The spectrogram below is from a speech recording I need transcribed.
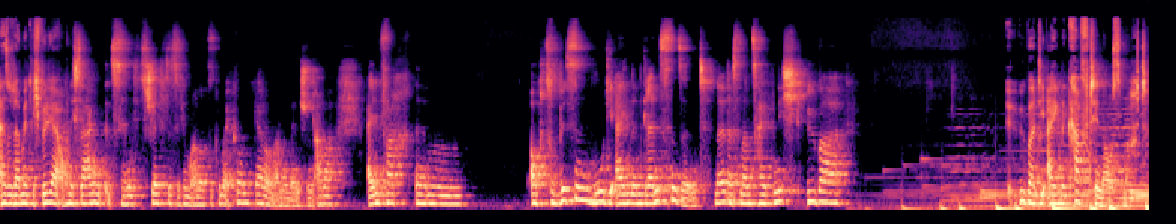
also damit, ich will ja auch nicht sagen, es ist ja nichts Schlechtes, sich um andere zu kümmern. Ich kümmere mich gerne um andere Menschen, aber einfach ähm, auch zu wissen, wo die eigenen Grenzen sind, ne? dass man es halt nicht über, über die eigene Kraft hinaus macht.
